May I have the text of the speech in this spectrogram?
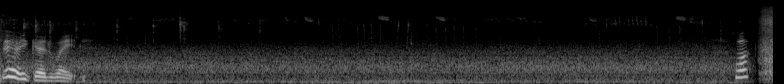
Very good wait. Walk.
